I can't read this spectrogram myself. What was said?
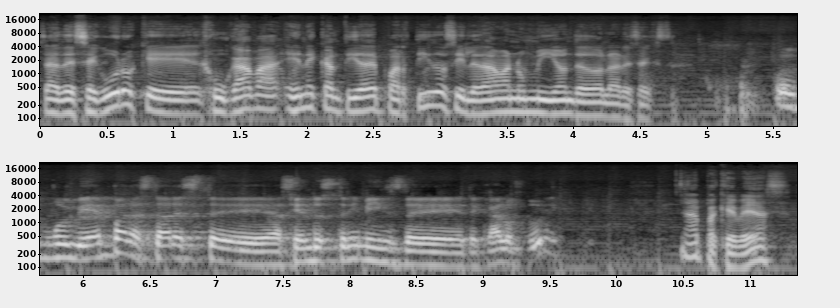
o sea, de seguro que jugaba N cantidad de partidos y le daban un millón de dólares extra. Pues muy bien para estar este, haciendo streamings de, Call of Duty. Ah, para que veas.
